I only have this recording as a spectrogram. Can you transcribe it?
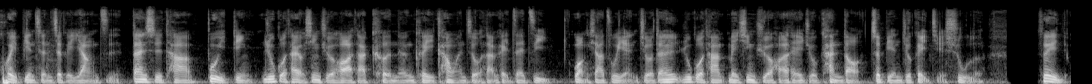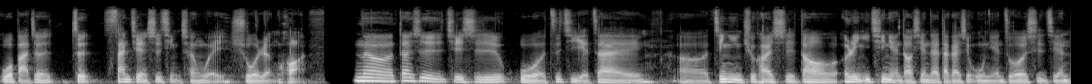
会变成这个样子。但是他不一定，如果他有兴趣的话，他可能可以看完之后，他可以再自己往下做研究。但是如果他没兴趣的话，他也就看到这边就可以结束了。所以我把这这三件事情称为说人话。那但是其实我自己也在呃经营区块链，到二零一七年到现在大概是五年左右时间。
